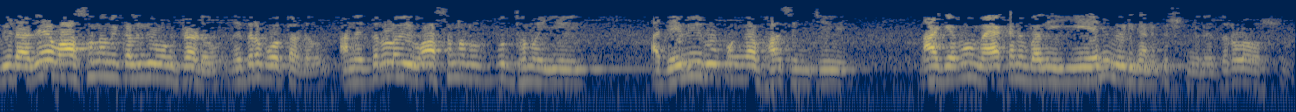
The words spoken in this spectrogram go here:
వీడు అదే వాసనని కలిగి ఉంటాడు నిద్రపోతాడు. ఆ నిద్రలో ఈ వాసన ఉద్బుద్ధమయ్యి ఆ దేవీ రూపంగా భాషించి నాకేమో మేకని బలి ఇయ్యి అని వీడికి అనిపిస్తుంది నిద్రలో వస్తుంది.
